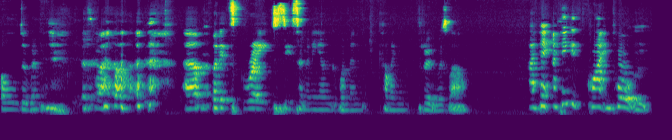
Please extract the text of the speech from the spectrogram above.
older women as well. um, but it's great to see so many younger women coming through as well. I think I think it's quite important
